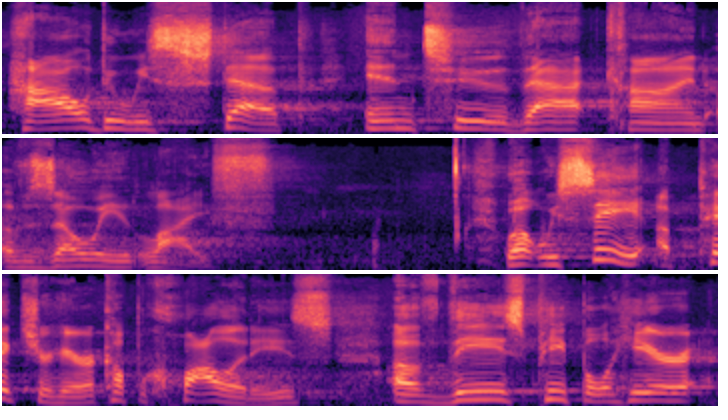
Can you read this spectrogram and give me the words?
how do we step into that kind of Zoe life? Well, we see a picture here, a couple qualities of these people here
